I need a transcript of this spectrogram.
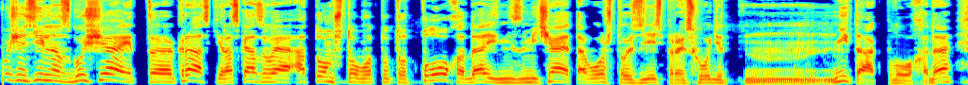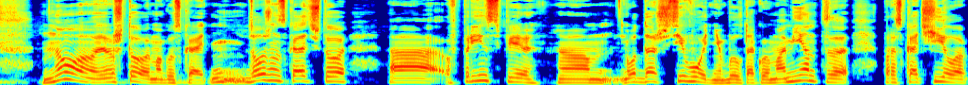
очень сильно сгущает э, краски, рассказывая о том, что вот тут вот плохо, да, и не замечая того, что здесь происходит не так плохо, да. Но что я могу сказать? Должен сказать, что в принципе, вот даже сегодня был такой момент, э, проскочило,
